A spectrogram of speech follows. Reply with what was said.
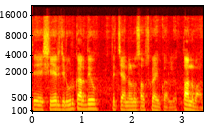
ਤੇ ਸ਼ੇਅਰ ਜ਼ਰੂਰ ਕਰ ਦਿਓ ਤੇ ਚੈਨਲ ਨੂੰ ਸਬਸਕ੍ਰਾਈਬ ਕਰ ਲਿਓ। ਧੰਨਵਾਦ।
